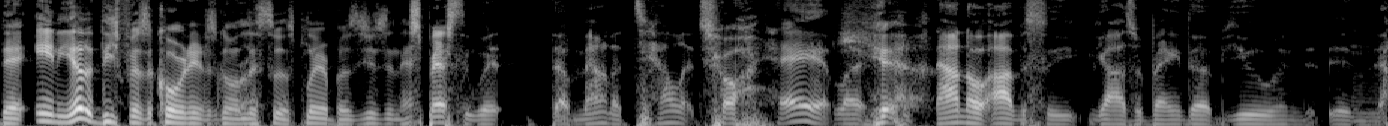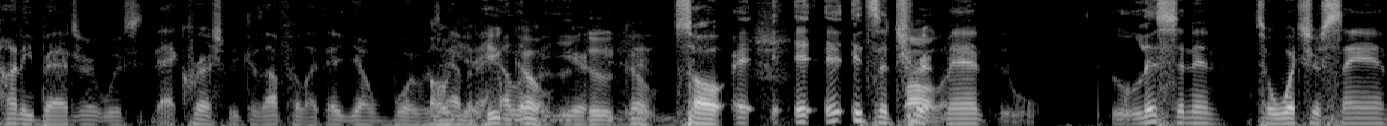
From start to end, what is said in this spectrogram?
that any other defensive coordinator is going to listen to his player. But it's just in especially with the amount of talent y'all had. Like, Yeah. Now I know obviously you guys are banged up. You and, and Mm-hmm. Honey Badger, which that crushed me because I feel like that young boy was Oh, having yeah, a he hell go. of a year. Dude, Go. So it, it, it, it's a trip, Baller. man. Listening to what you're saying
